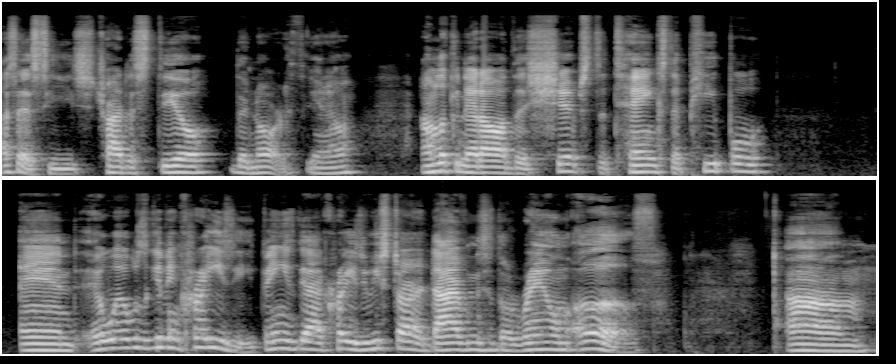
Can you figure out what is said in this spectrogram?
I said siege. Tried to steal the north. You know, I'm looking at all the ships, the tanks, the people, and it, it was getting crazy. Things got crazy. We started diving into the realm of um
